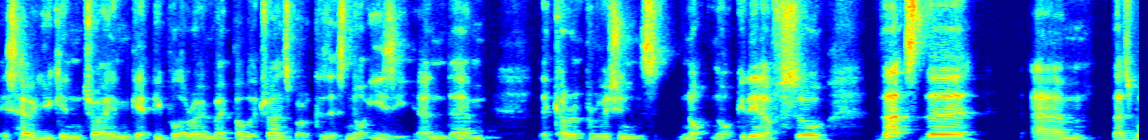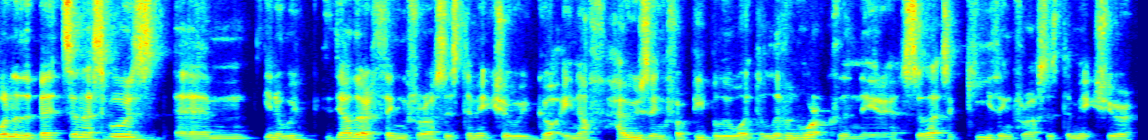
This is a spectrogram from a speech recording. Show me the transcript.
is how you can try and get people around by public transport because it's not easy and um, the current provisions not not good enough. So that's the um, that's one of the bits. And i suppose um, you know we, the other thing for us is to make sure we've got enough housing for people who want to live and work within the area. So that's a key thing for us is to make sure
